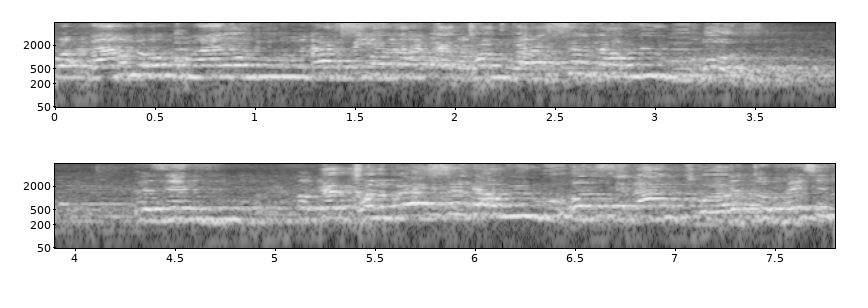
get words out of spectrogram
waar we ook waren, we make the convention that we will host. We zijn, the convention that we will host in Antwerp. Convention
